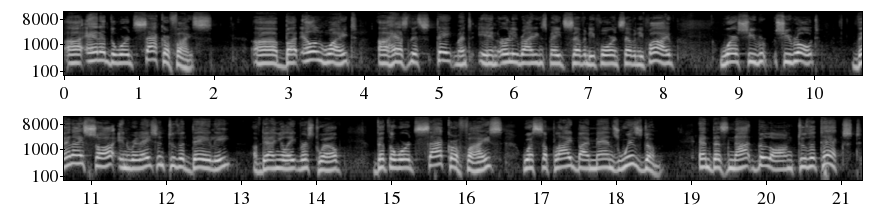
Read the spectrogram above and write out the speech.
uh, added the word sacrifice. Uh, but Ellen White uh, has this statement in early writings, page 74 and 75, where she, she wrote, Then I saw in relation to the daily of Daniel 8, verse 12, that the word sacrifice was supplied by man's wisdom and does not belong to the text,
